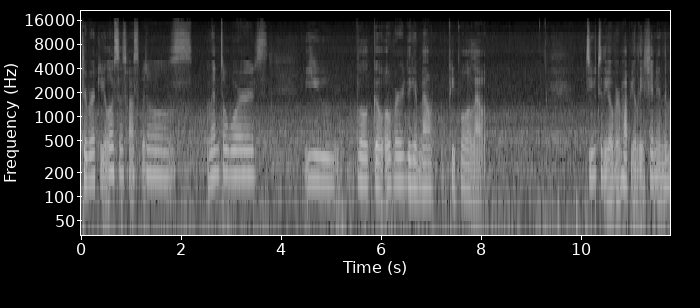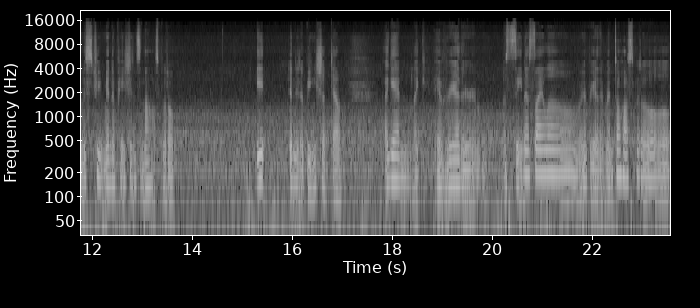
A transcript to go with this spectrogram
tuberculosis hospitals, mental wards, you will go over the amount of people allowed. Due to the overpopulation and the mistreatment of patients in the hospital, it ended up being shut down. Again, like every other insane asylum, every other mental hospital,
